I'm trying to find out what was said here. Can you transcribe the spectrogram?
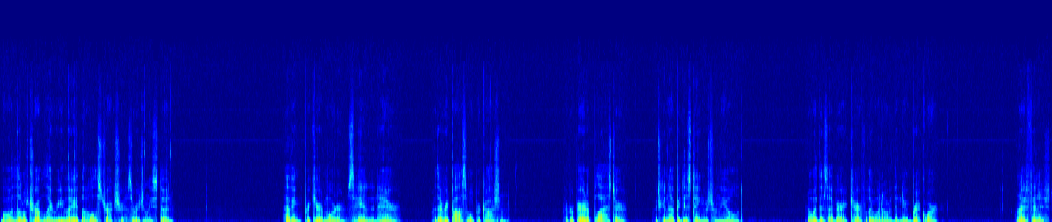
while with little trouble I relaid the whole structure as originally stood. Having procured mortar, sand, and hair, with every possible precaution, I prepared a plaster which could not be distinguished from the old, and with this I very carefully went over the new brickwork. When I had finished,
